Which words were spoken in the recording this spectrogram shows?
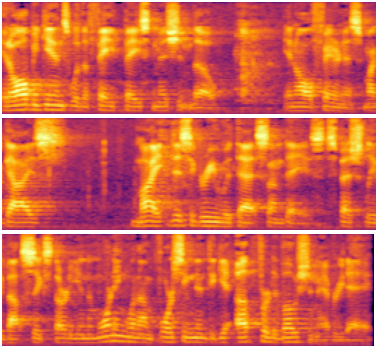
It all begins with a faith based mission, though in all fairness. My guys might disagree with that some days, especially about 6:30 in the morning when I'm forcing them to get up for devotion every day.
